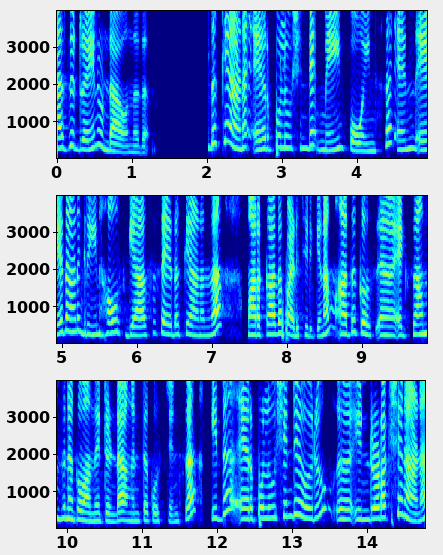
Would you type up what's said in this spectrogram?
ആസിഡ് റെയിൻ ഉണ്ടാവുന്നത്. ഇതൊക്കെയാണ് എയർ പൊല്യൂഷന്റെ മെയിൻ പോയിന്റ്സ് ഏതാണ് ഗ്രീൻ ഹൗസ് ഗ്യാസസ് ഏതൊക്കെയാണെന്ന് മറക്കാതെ പഠിച്ചിരിക്കണം. അത് എക്സാംസിനൊക്കെ വന്നിട്ടുണ്ട് അങ്ങനത്തെ ക്വസ്റ്റ്യൻസ് ഇത് എയർ പൊല്യൂഷന്റെ ഒരു ഇൻട്രൊഡക്ഷൻ ആണ്.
